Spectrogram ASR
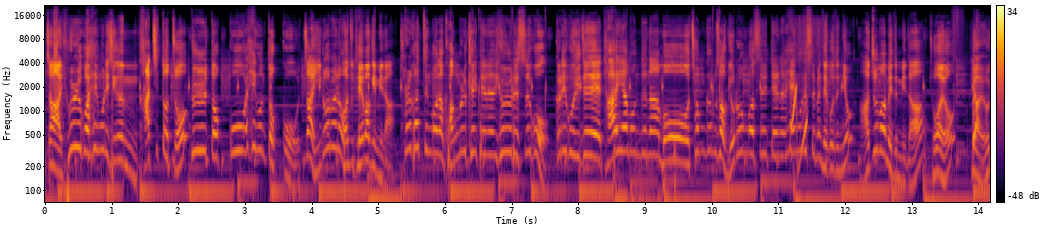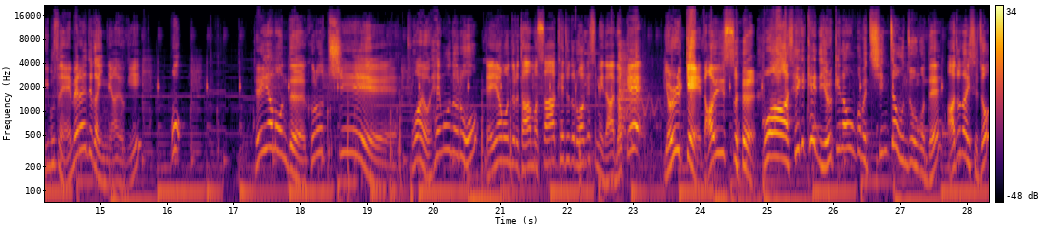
자, 효율과 행운이 지금 같이 떴죠? 효율 떴고, 행운 떴고. 자, 이러면 완전 대박입니다. 철 같은 거나 광물 캘 때는 효율을 쓰고, 그리고 이제 다이아몬드나 뭐, 청금석, 요런 거 쓸 때는 행운을 쓰면 되거든요? 아주 마음에 듭니다. 좋아요. 야, 여기 무슨 에메랄드가 있냐, 여기? 어? 데이아몬드. 그렇지. 좋아요. 행운으로 데이아몬드를 다 한번 싹 해주도록 하겠습니다. 몇 개? 10개. 나이스. 와 3개 캐는데 10개 나온 거면 진짜 운 좋은 건데? 아주 나이스죠?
